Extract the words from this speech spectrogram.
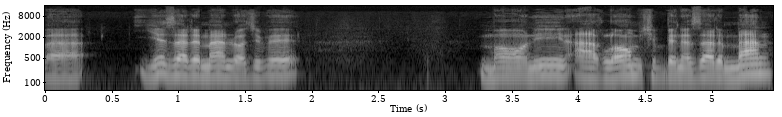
و یه ذره من راجبه مانی این اقلام که به نظر من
